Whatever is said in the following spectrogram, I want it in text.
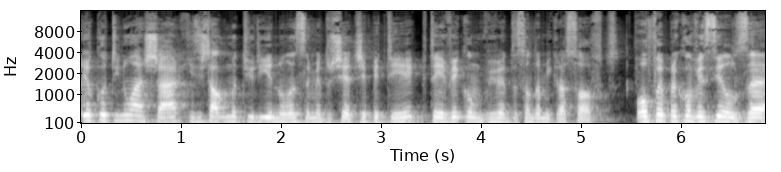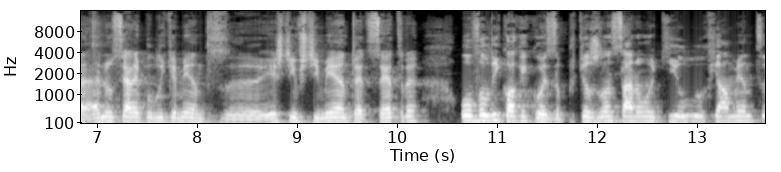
eu, continuo a achar que existe alguma teoria no lançamento do ChatGPT que tem a ver com a movimentação da Microsoft. Ou foi para convencê-los a anunciarem publicamente eh, este investimento, etc. Houve ali qualquer coisa, porque eles lançaram aquilo realmente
